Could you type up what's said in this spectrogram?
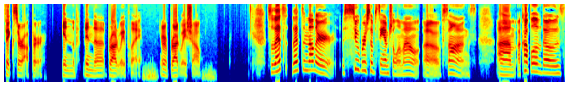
Fixer Upper in the in the Broadway play or Broadway show. So that's that's another super substantial amount of songs. Um, a couple of those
